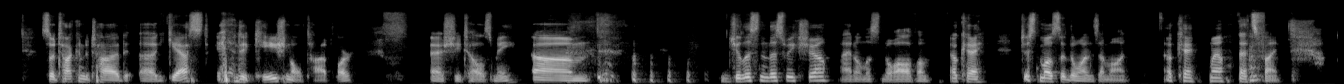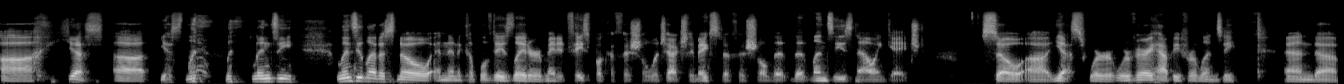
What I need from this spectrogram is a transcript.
so talking to Todd, uh, guest and occasional toddler, as she tells me. Um, did you listen to this week's show? I don't listen to all of them. Okay. Just mostly the ones I'm on. Okay. Well, that's fine. Uh, yes. Uh, yes. Lindsay, Lindsay let us know. And then a couple of days later made it Facebook official, which actually makes it official that, that Lindsay is now engaged. So, uh, yes, we're, we're very happy for Lindsay and, uh,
